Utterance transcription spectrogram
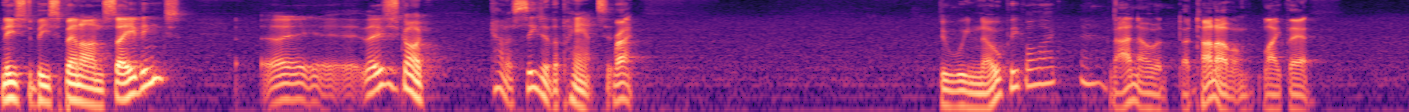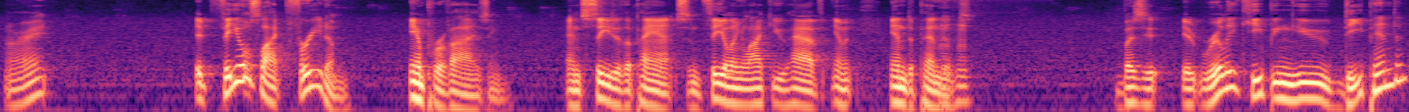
needs to be spent on savings. Uh, they're just going to kind of see to the pants. Right. Do we know people like that? I know a, a ton of them like that. All right. It feels like freedom, improvising, and seat of the pants, and feeling like you have in, independence. But is it, it really keeping you dependent?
